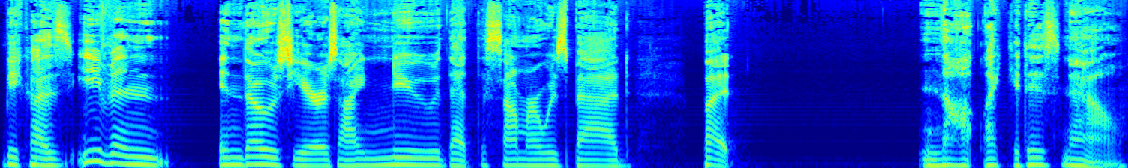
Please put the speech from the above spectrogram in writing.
Because even in those years, I knew that the summer was bad, but not like it is now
